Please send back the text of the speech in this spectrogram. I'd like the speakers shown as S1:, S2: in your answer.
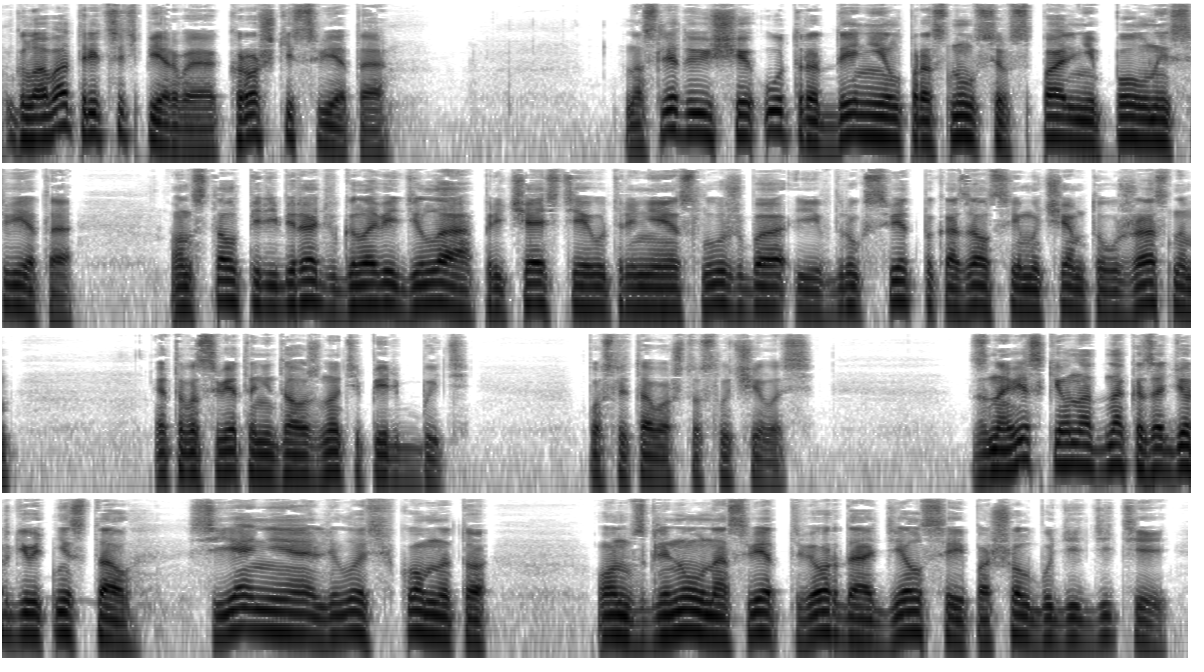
S1: Глава 31. Крошки света. На следующее утро Дэниел проснулся в спальне полной света. Он стал перебирать в голове дела, причастие, утренняя служба, и вдруг свет показался ему чем-то ужасным. Этого света не должно теперь быть, после того, что случилось. Занавески он, однако, задергивать не стал. Сияние лилось в комнату. Он взглянул на свет, твердо оделся и пошел будить детей —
